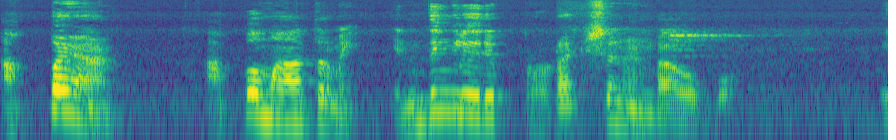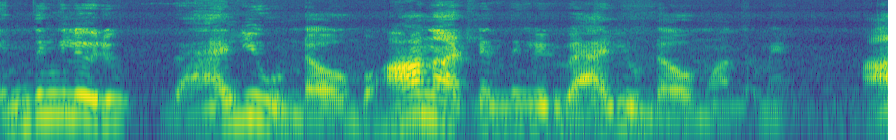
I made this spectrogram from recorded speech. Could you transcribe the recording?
അപ്പോഴാണ് അപ്പോൾ മാത്രമേ എന്തെങ്കിലും ഒരു പ്രൊഡക്ഷൻ ഉണ്ടാവുമ്പോൾ എന്തെങ്കിലും ഒരു വാല്യൂ ഉണ്ടാവുമ്പോൾ ആ നാട്ടിൽ എന്തെങ്കിലും ഒരു വാല്യൂ ഉണ്ടാവുമ്പോൾ മാത്രമേ ആ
